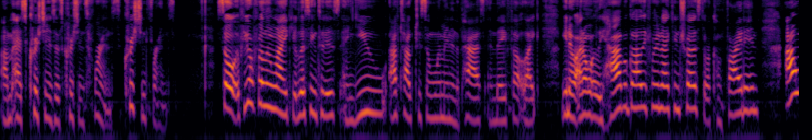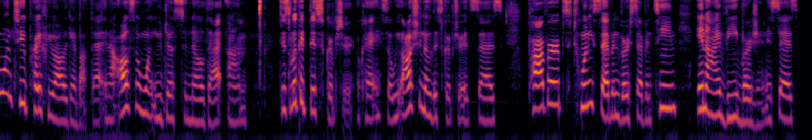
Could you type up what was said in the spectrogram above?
um, as Christians, as Christians friends, Christian friends. So if you're feeling like you're listening to this and you, I've talked to some women in the past and they felt like, you know, I don't really have a godly friend I can trust or confide in. I want to pray for you all again about that. And I also want you just to know that, um, just look at this scripture, okay? So we all should know this scripture. It says, Proverbs 27, verse 17, NIV version. It says,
